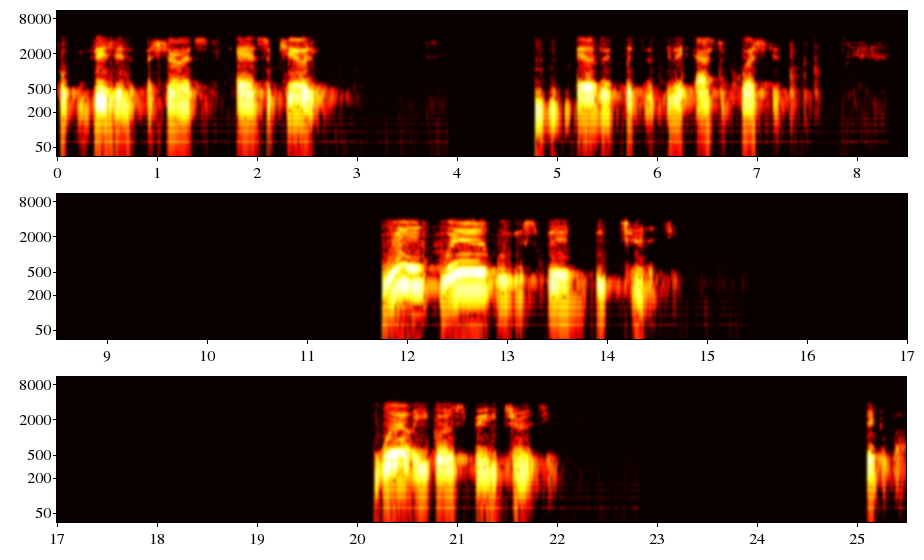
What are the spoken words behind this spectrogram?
for provision, assurance, and security. Mm-hmm. Yeah, let me put the, let me ask the question. Where where will you spend eternity? Where are you going to spend eternity? Think about it.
